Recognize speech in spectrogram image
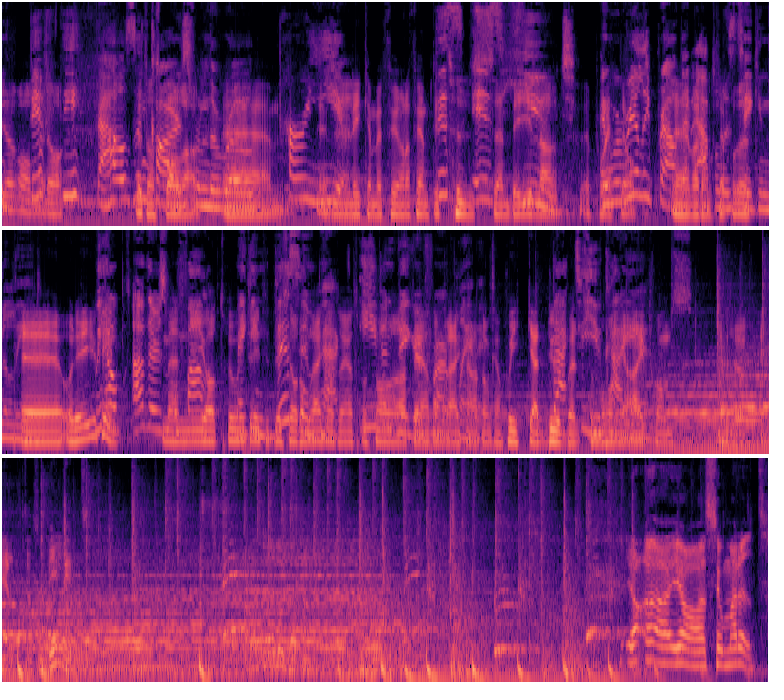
gör av med då. 450,000 utan cars sparar. from the road Ehm, per Det är year. lika med 450 This 000 is bilar huge, på and ett we're år. really proud eh, that Apple is taking the lead. Eh, Och det är ju We fint. hope others will Men follow, jag tror inte making riktigt det är så this de räknar. utan impact Jag tror even snarare att det är bigger att for de räknar att de kan skicka dubbelt to så många iPhones, eller hälften så billigt. Ja, äh, jag zoomar ut.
